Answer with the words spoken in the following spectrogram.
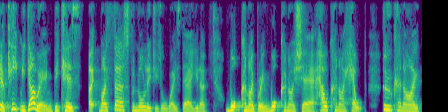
you know, keep me going because I, my thirst for knowledge is always there. You know, what can I bring? What can I share? How can I help? Who can I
